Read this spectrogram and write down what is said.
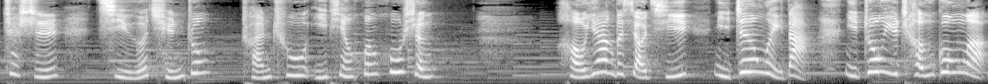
这时，企鹅群中传出一片欢呼声：“好样的，小奇，你真伟大，你终于成功了！”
